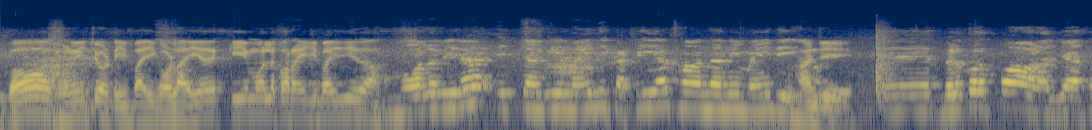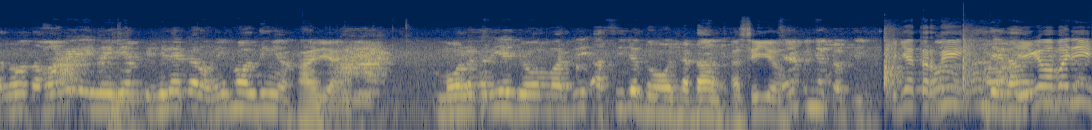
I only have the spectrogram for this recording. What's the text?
ਬਹੁਤ ਸੋਹਣੀ ਝੋਟੀ ਬਾਈ ਕੋਲ ਆਈ ਹੈ। ਕੀ ਮੁੱਲ ਪਰ ਆਈ ਜੀ ਬਾਈ ਜੀ ਦਾ ਮੁੱਲ ਵੀਰ ਇਹ ਚੰਗੀ ਮਹੀਂ ਦੀ ਕੱਟੀ ਆ ਖਾਨਦਾਨੀ ਮਹੀਂ ਦੀ। ਹਾਂਜੀ। ਤੇ ਬਿਲਕੁਲ ਭਾਲ ਜੈਸ ਨੂੰ ਦਵਾਂਗੇ ਇੰਨੇ ਦੀਆਂ ਪਿਛਲੇ ਘਰੋਂ ਨਹੀਂ ਖੋਲਦੀਆਂ ਹਾਂਜੀ ਹਾਂਜੀ। ਮੁੱਲ ਕਰੀਏ ਜੋ ਮਰਜ਼ੀ 80 ਚ ਦੋ ਛੱਡਾਂਗੇ। 80 ਜੋ। 75 ਦੀ। 75 ਦੀ। ਠੀਕ ਹੈ ਬਾਬਾ ਜੀ।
